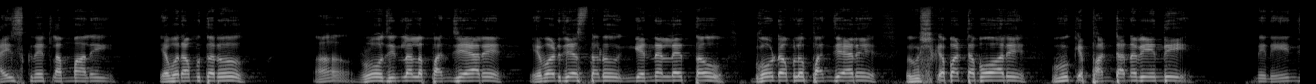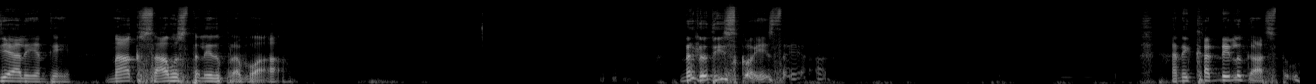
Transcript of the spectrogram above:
ఐస్ క్రేట్లు అమ్మాలి. ఎవరు అమ్ముతారు? రోజు ఇళ్ళల్లో పని చేయాలి. ఎవడు చేస్తాడు? ఇంకెన్నెళ్ళు ఎత్తావు? గోడంలో పని చేయాలి. ఉష్క బట్ట పోవాలి. ఊకే పంట అన్నవేంది నేనేం చేయాలి అంటే నాకు సావస్తలేదు ప్రభా. నన్ను తీసుకో ఏసయ్యా. అని కన్నీళ్ళు కాస్తూ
